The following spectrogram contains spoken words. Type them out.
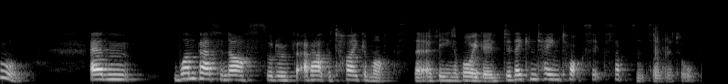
Cool. Um, one person asked sort of about the tiger moths that are being avoided. Do they contain toxic substances at all?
